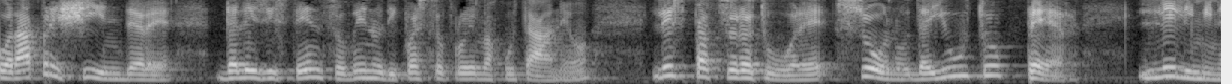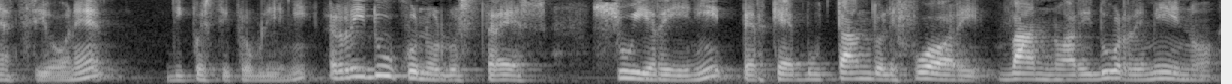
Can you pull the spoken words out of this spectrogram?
Ora, a prescindere dall'esistenza o meno di questo problema cutaneo, le spazzolature sono d'aiuto per l'eliminazione di questi problemi, riducono lo stress sui reni perché buttandole fuori vanno a ridurre meno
